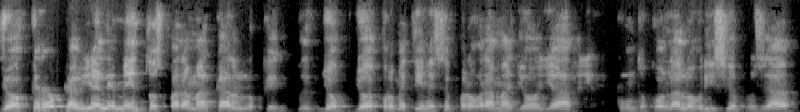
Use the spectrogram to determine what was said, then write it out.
Yo creo que había elementos para marcar lo que yo, yo prometí en ese programa, yo ya junto con Lalo Bricio, pues ya,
